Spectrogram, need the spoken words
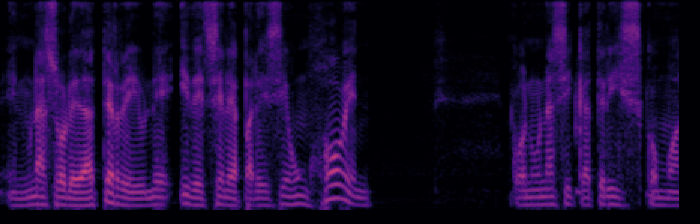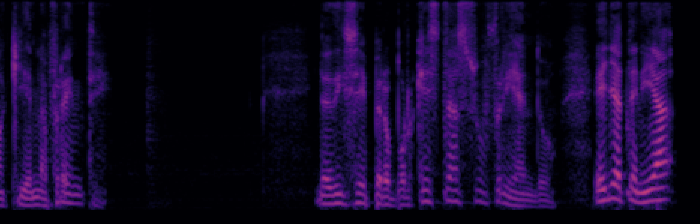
en una soledad terrible y de, se le aparece un joven con una cicatriz como aquí en la frente le dice, pero ¿por qué estás sufriendo? Ella tenía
